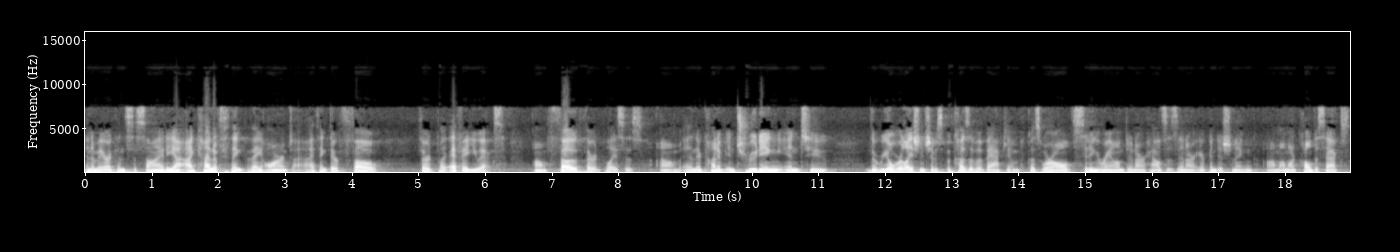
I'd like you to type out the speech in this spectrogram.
in American society. I, I kind of think they aren't. I, I think they're faux third place, F A U X um, faux third places, um, and they're kind of intruding into the real relationships because of a vacuum, because we're all sitting around in our houses in our air conditioning um, on our cul-de-sacs,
